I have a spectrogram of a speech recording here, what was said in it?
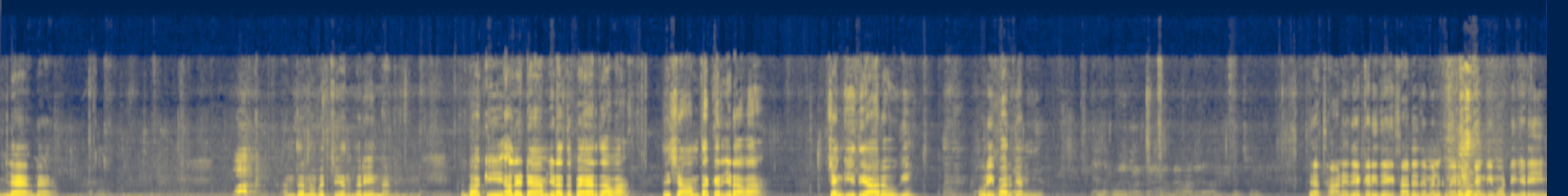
ਲੈ ਲੈ। ਅੰਦਰ ਨੂੰ ਬੱਚੇ ਅੰਦਰ ਹੀ ਇਹਨਾਂ ਦੇ। ਤੇ ਬਾਕੀ ਹਲੇ ਟਾਈਮ ਜਿਹੜਾ ਦੁਪਹਿਰ ਦਾ ਵਾ ਤੇ ਸ਼ਾਮ ਤੱਕ ਜਿਹੜਾ ਵਾ ਚੰਗੀ ਤਿਆਰ ਹੋਊਗੀ ਪੂਰੀ ਭਰ ਜਾਣੀ ਆ। ਤੇ ਥਾਣੇ ਦੇ ਕਰੀ ਦੇਖ ਸਕਦੇ ਤੇ ਮਿਲਕਮੇਨ ਵੀ ਚੰਗੀ ਮੋਟੀ ਜਿਹੜੀ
